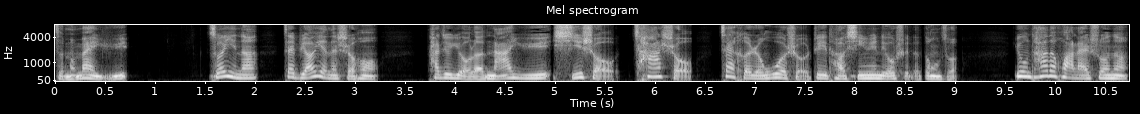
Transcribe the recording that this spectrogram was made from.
怎么卖鱼。所以呢，在表演的时候，他就有了拿鱼、洗手、擦手，再和人握手这一套行云流水的动作。用他的话来说呢，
